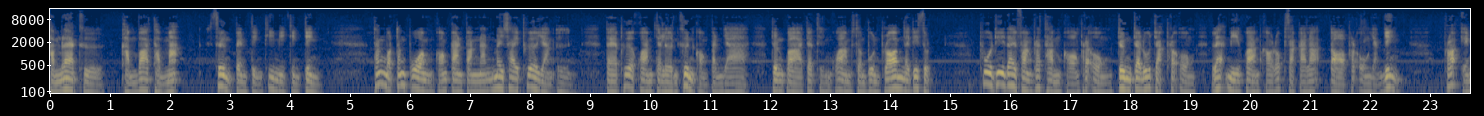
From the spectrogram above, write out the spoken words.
คำแรกคือคำว่าธรรมะ ซึ่งเป็นสิ่งที่มีจริงๆ ทั้งหมดทั้งปวงของการฟังนั้นไม่ใช่เพื่ออย่างอื่น แต่เพื่อความเจริญขึ้นของปัญญา จนกว่าจะถึงความสมบูรณ์พร้อมในที่สุด ผู้ที่ได้ฟังพระธรรมของพระองค์ จึงจะรู้จักพระองค์ และมีความเคารพสักการะต่อพระองค์อย่างยิ่ง เพราะเห็น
